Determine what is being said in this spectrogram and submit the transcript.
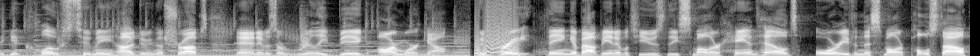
to get close to me uh, doing the shrubs, and it was a really big arm workout. The great thing about being able to use these smaller handhelds or even this smaller pole style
